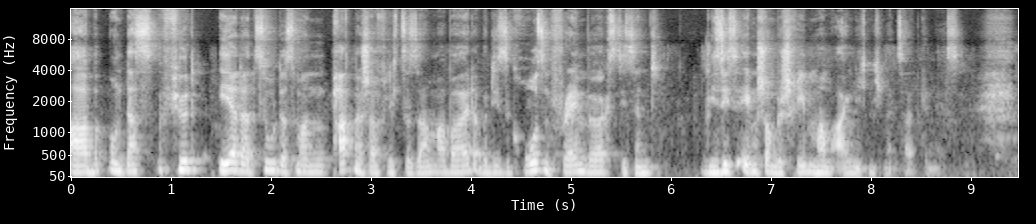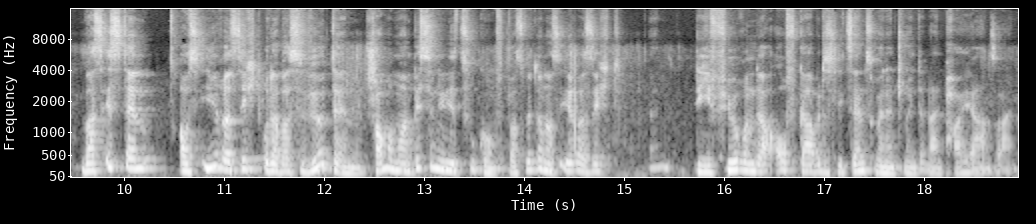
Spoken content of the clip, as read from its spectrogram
Aber, und das führt eher dazu, dass man partnerschaftlich zusammenarbeitet. Aber diese großen Frameworks, die sind, wie Sie es eben schon beschrieben haben, eigentlich nicht mehr zeitgemäß. Was ist denn aus Ihrer Sicht oder was wird denn, schauen wir mal ein bisschen in die Zukunft, was wird denn aus Ihrer Sicht die führende Aufgabe des Lizenzmanagement in ein paar Jahren sein?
